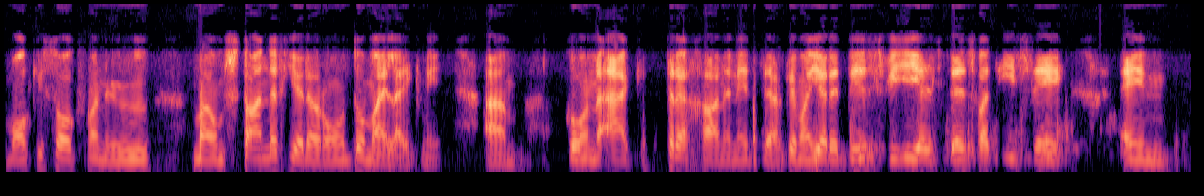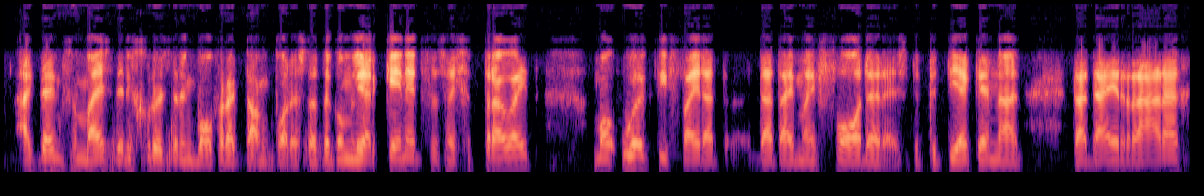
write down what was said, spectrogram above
maak nie saak van hoe my omstandighede rondom my lyk nie. Um kon ek teruggaan en net sê, "Oké, okay, maar Here, dis wie U is. Dis wat U sê." En ek dink vir my is dit die grootste ding waarvoor ek dankbaar is, dat ek hom leer ken het vir sy getrouheid maar ook die feit dat dat hy my vader is. Dit beteken dat dat hy regtig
